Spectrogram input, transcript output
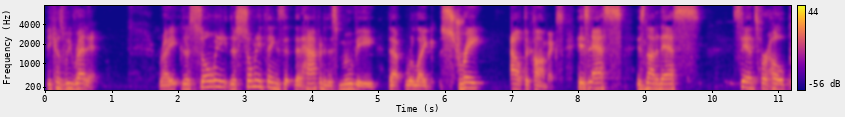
because we read it. Right? There's so many there's so many things that, that happen in this movie that were like straight out the comics. His S is not an S, stands for hope.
